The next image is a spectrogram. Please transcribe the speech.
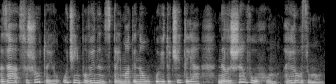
За сушрутою учень повинен сприймати науку від учителя не лише вухом, а й розумом,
